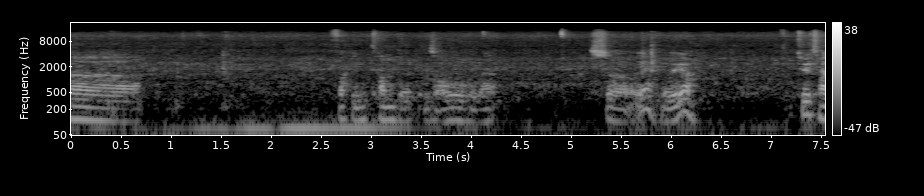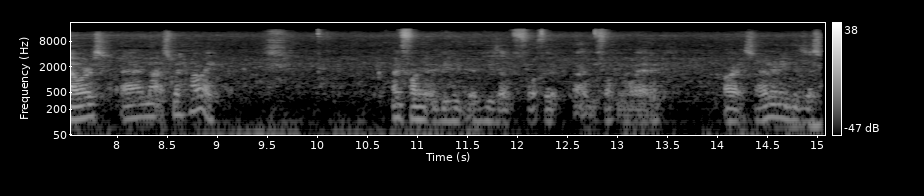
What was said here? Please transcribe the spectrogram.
uh, fucking Tumblr is all over that. So yeah, there we go. Two towers and Matt Smith high. I find it would be if he's like four foot. That'd be fucking hilarious. Alright, so how many does this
